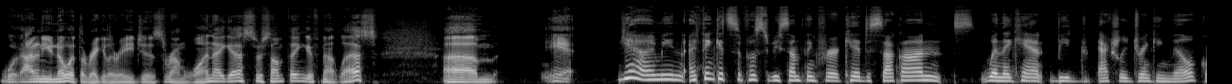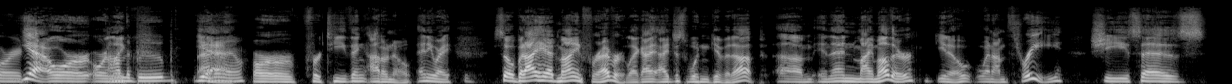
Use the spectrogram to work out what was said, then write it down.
What, I don't even know what the regular age is, around one, I guess, or something, if not less. Um, and, yeah, I mean, I think it's supposed to be something for a kid to suck on when they can't be actually drinking milk or yeah, or, or on like, the boob. I don't know. or for teething. I don't know. Anyway, so, but I had mine forever. Like I, I just wouldn't give it up. Um, and then my mother, you know, when I'm three, she says,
